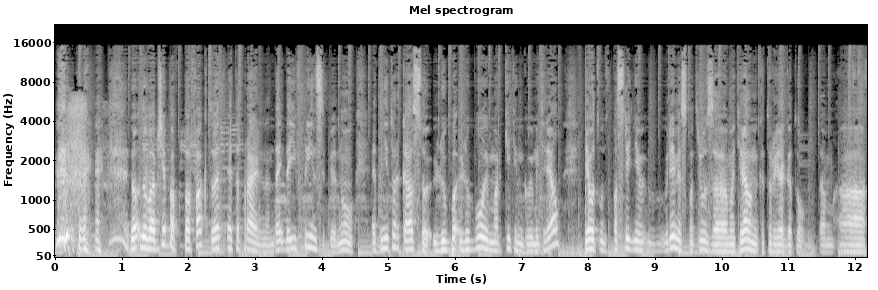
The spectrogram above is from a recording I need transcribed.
Ну, ну, вообще, по, по факту, это, это правильно. Да, да и в принципе, ну, это не только ОСО. Любо, любой маркетинговый материал, я вот, вот в последнее время смотрю за материалами, которые я готов. Там, а,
